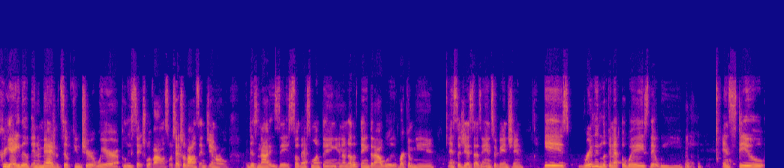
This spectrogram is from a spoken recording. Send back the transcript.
creative and imaginative future where police sexual violence or sexual violence in general does not exist. So that's one thing. And another thing that I would recommend and suggest as an intervention is really looking at the ways that we instill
